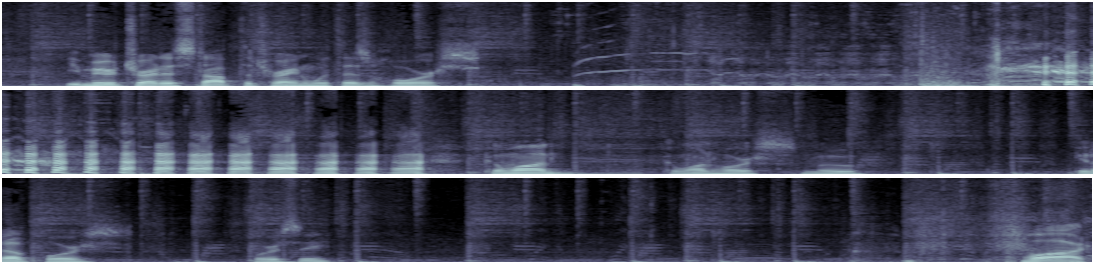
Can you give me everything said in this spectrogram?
Ymir tried to stop the train with his horse. Come on. Come on, horse. Move. Get up, horse. Horsey. Fuck.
